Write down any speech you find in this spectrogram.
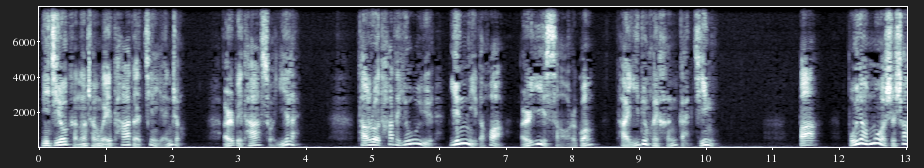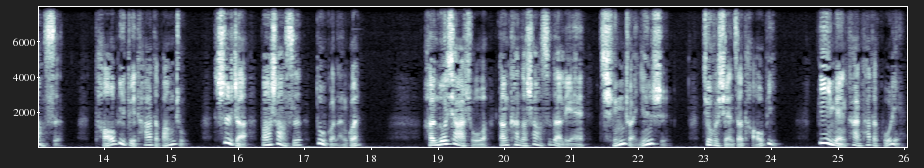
你极有可能成为他的谏言者，而被他所依赖。倘若他的忧郁因你的话而一扫而光，他一定会很感激你。八，不要漠视上司，逃避对他的帮助，试着帮上司渡过难关。很多下属当看到上司的脸晴转阴时，就会选择逃避，避免看他的苦脸。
